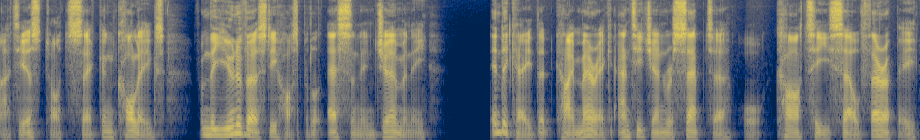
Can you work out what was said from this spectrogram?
Matthias Totzeck and colleagues from the University Hospital Essen in Germany indicate that chimeric antigen receptor, or CAR T cell therapy,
